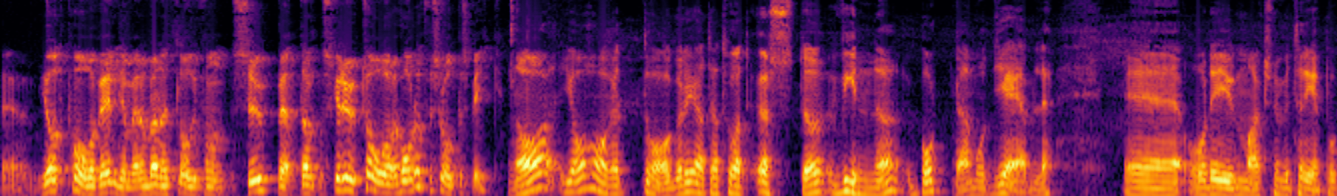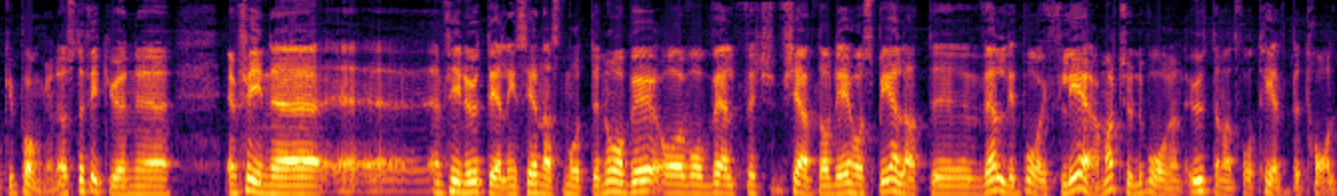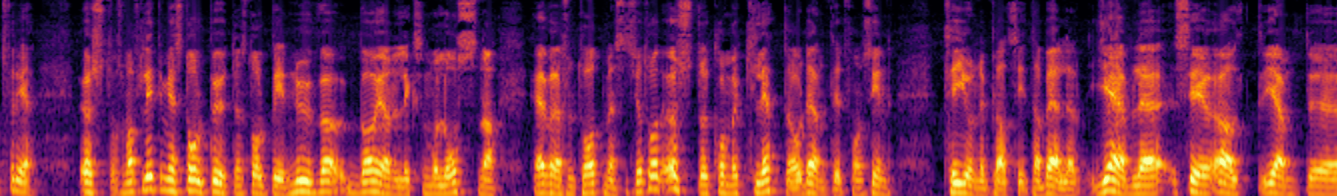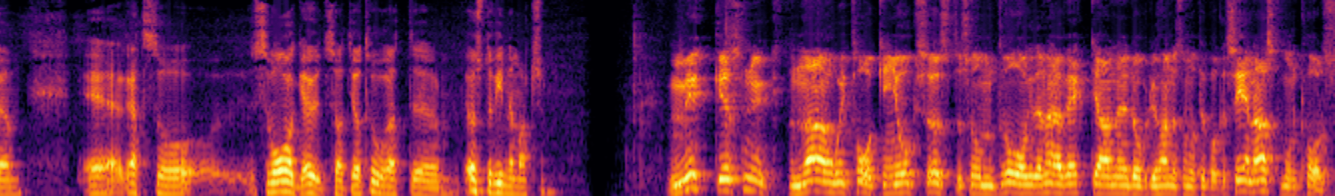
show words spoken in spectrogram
Eh, jag har ett par att välja mellan, bland annat ett lag från Superettan. Ska du ta, har du ett förslag på spik? Ja, jag har ett drag och det är att jag tror att Öster vinner borta mot Gävle. Eh, och det är ju match nummer tre på kupongen. Öster fick ju en, eh, en fin eh, en fin utdelning senast mot Norrby och var väl förtjänt av det. Har spelat väldigt bra i flera matcher under våren utan att fått helt betalt för det. Öster som haft lite mer stolpe ut än stolpe in. Nu börjar det liksom att lossna även resultatmässigt. Så jag tror att Öster kommer klättra ordentligt från sin tionde plats i tabellen. Gävle ser allt jämt eh, eh, rätt så svaga ut så att jag tror att eh, Öster vinner matchen. Mycket snyggt! Now we talking. Jag också Öster som drag den här veckan. Eh, David Johannesson var tillbaka senast.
